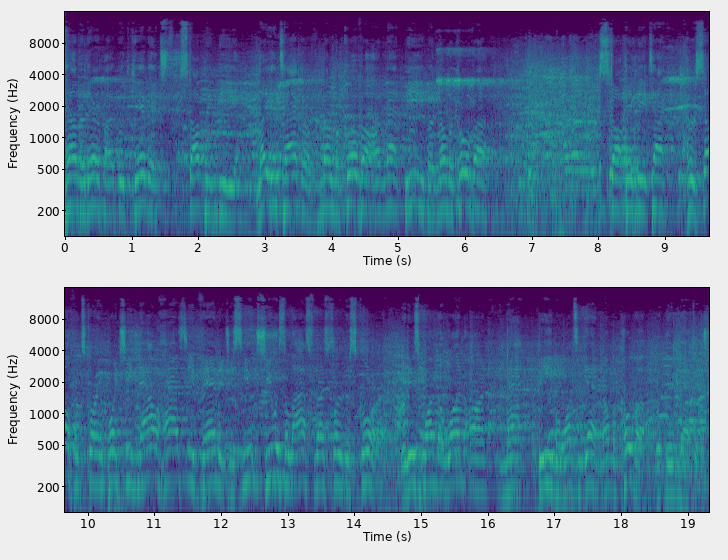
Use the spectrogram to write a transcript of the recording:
Counter there by Butkevych, stopping the leg attack of Melnikova on mat B, but Melnikova stopping the attack herself and scoring a point. She now has the advantage. See, she was the last wrestler to score. It is one to one on mat B, but once again, Melnikova with the advantage.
